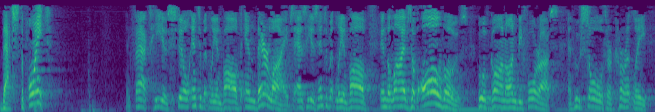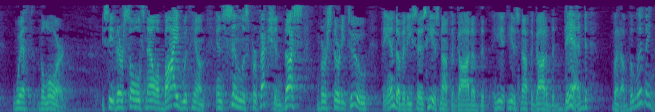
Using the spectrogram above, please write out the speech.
That's the point. In fact, he is still intimately involved in their lives as he is intimately involved in the lives of all those who have gone on before us and whose souls are currently with the Lord. You see, their souls now abide with him in sinless perfection. Thus, verse 32, the end of it, he says, He is not the God of the, he, he is not the God of the dead, but of the living.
